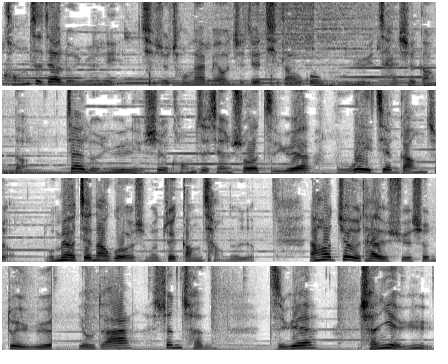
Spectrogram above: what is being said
孔子在《论语》里其实从来没有直接提到过无欲才是刚的，在《论语》里是孔子先说：“子曰，吾未见刚者。”我没有见到过有什么最刚强的人。然后就有他的学生对曰：“有的啊，生辰。”子曰：“臣也欲，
